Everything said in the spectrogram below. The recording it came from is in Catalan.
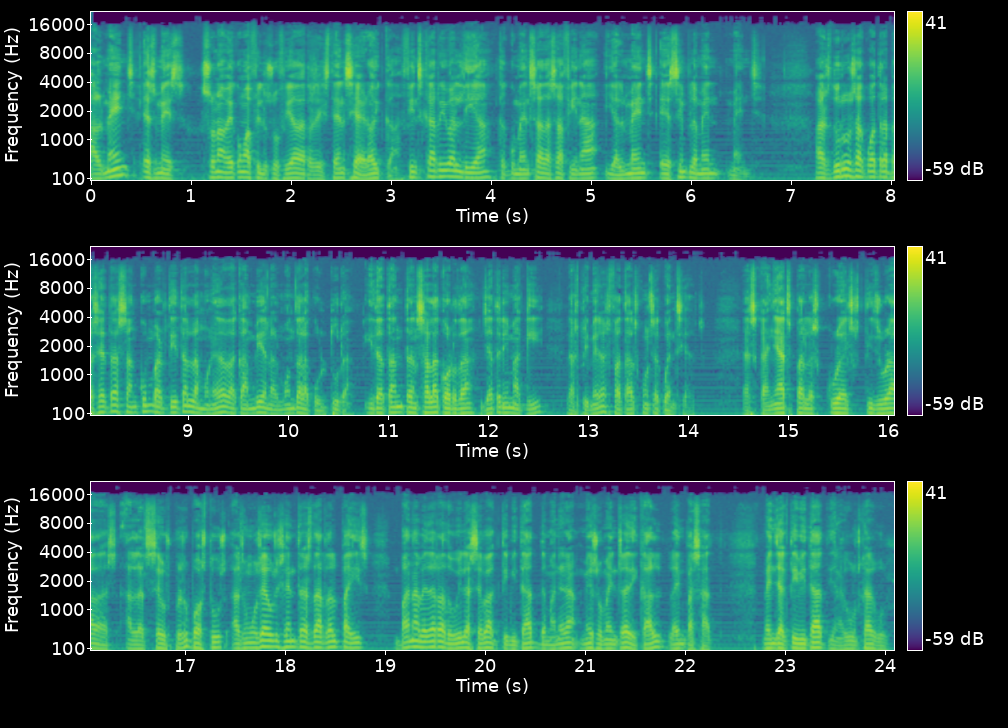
Almenys és més, sona bé com a filosofia de resistència heroica, fins que arriba el dia que comença a desafinar i el menys és simplement menys. Els duros a quatre pessetes s'han convertit en la moneda de canvi en el món de la cultura i de tant tensar la corda ja tenim aquí les primeres fatals conseqüències. Escanyats per les cruels tisorades en els seus pressupostos, els museus i centres d'art del país van haver de reduir la seva activitat de manera més o menys radical l'any passat. Menys activitat i en alguns casos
